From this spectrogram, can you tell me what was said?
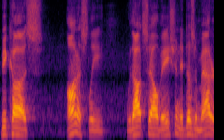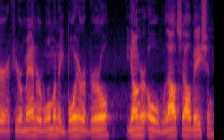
Because honestly, without salvation, it doesn't matter if you're a man or a woman, a boy or a girl, young or old. Without salvation,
